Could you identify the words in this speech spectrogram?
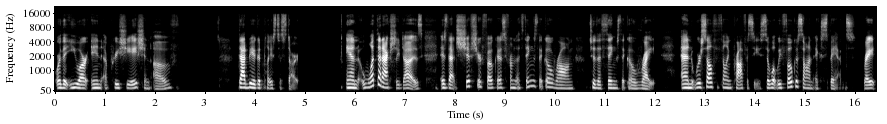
or that you are in appreciation of, that'd be a good place to start. And what that actually does is that shifts your focus from the things that go wrong to the things that go right. And we're self fulfilling prophecies. So what we focus on expands, right?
